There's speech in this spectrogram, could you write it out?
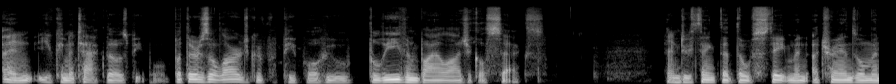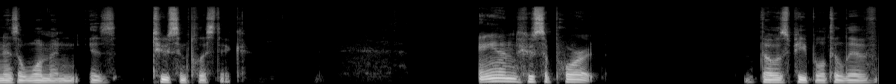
and you can attack those people. But there's a large group of people who believe in biological sex and who think that the statement, a trans woman is a woman, is too simplistic. And who support those people to live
